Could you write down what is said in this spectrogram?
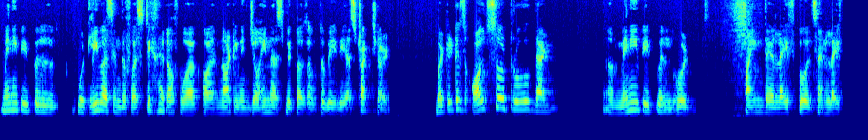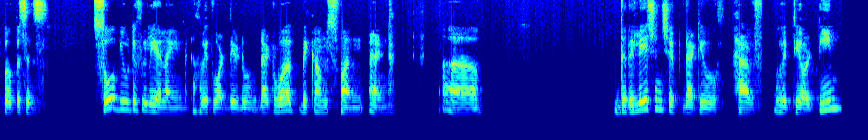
Many people would leave us in the first year of work or not even join us because of the way we are structured. But it is also true that uh, many people would find their life goals and life purposes so beautifully aligned with what they do that work becomes fun and uh, the relationship that you have with your team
